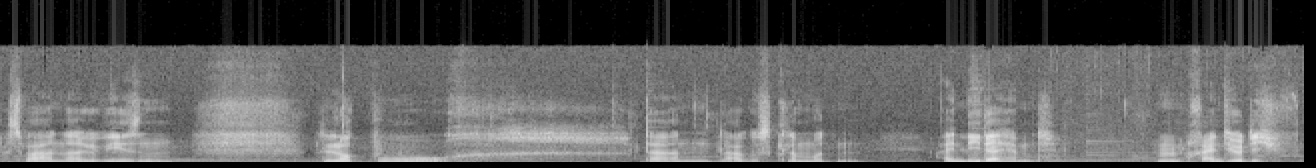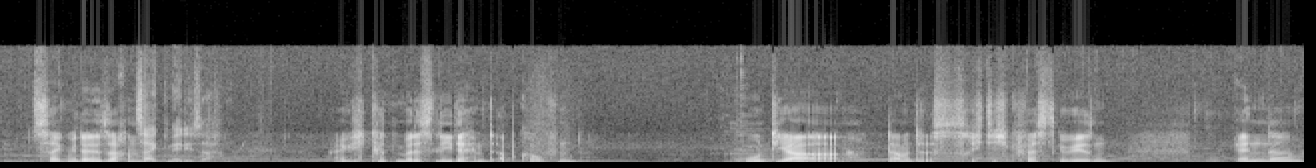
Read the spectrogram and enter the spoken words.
Was war denn da gewesen? Logbuch. Dann Lagos Klamotten. Ein Lederhemd. Hm, rein theoretisch zeig mir deine Sachen. Zeig mir die Sachen. Eigentlich könnten wir das Lederhemd abkaufen. Und ja, damit ist es richtig Quest gewesen. Ende.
